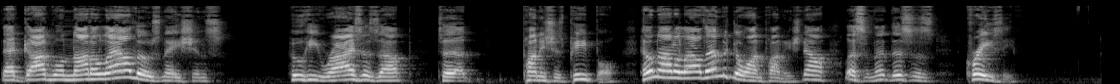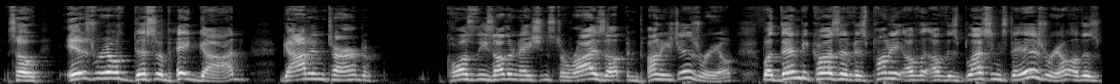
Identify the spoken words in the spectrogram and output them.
that God will not allow those nations who he rises up to punish his people, he'll not allow them to go unpunished. Now, listen, this is crazy. So Israel disobeyed God. God, in turn, caused these other nations to rise up and punish Israel. But then, because of his puni- of, of his blessings to Israel, of his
